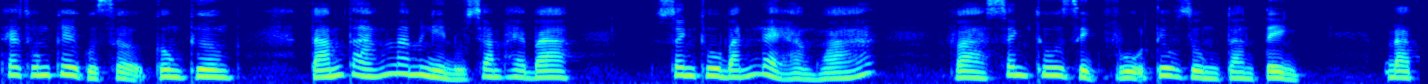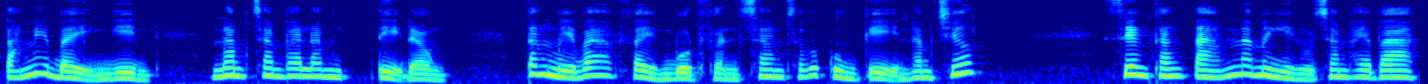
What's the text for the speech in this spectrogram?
Theo thống kê của Sở Công Thương, 8 tháng năm 2023, doanh thu bán lẻ hàng hóa và doanh thu dịch vụ tiêu dùng toàn tỉnh đạt 87.535 tỷ đồng, tăng 13,1% so với cùng kỳ năm trước. Riêng tháng 8 năm 2023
